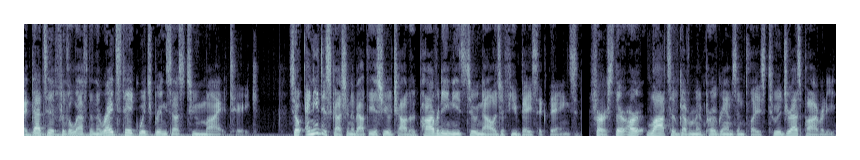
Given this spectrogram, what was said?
Right, that's it for the left and the right's take, which brings us to my take. So, any discussion about the issue of childhood poverty needs to acknowledge a few basic things. First, there are lots of government programs in place to address poverty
